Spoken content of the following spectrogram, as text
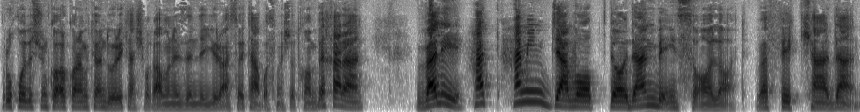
رو خودشون کار کنن می‌تونن دوره کشف قوانین زندگی رو از سایت عباسمش.com بخرن. ولی حتی همین جواب دادن به این سوالات و فکر کردن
